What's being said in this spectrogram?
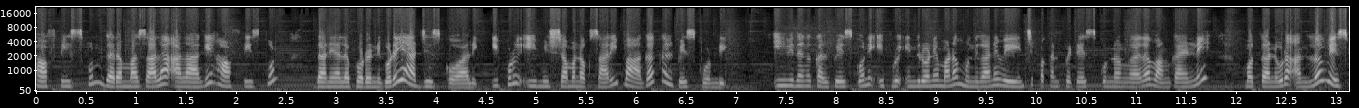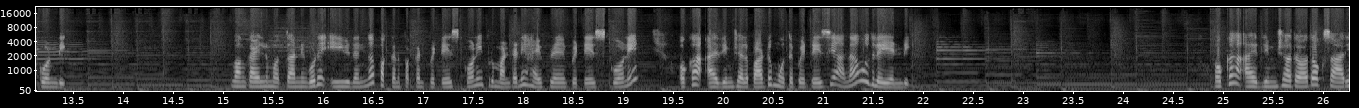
హాఫ్ టీ స్పూన్ గరం మసాలా అలాగే హాఫ్ టీ స్పూన్ ధనియాల పొడిని కూడా యాడ్ చేసుకోవాలి. ఇప్పుడు ఈ మిశ్రమాన్ని ఒకసారి బాగా కలిపేసుకోండి. ఈ విధంగా కలిపేసుకొని ఇప్పుడు ఇందులోనే మనం ముందుగానే వేయించి పక్కన పెట్టేసుకున్నాం కదా వంకాయల్ని మొత్తాన్ని కూడా అందులో వేసుకోండి. వంకాయలు మొత్తాన్ని కూడా ఈ విధంగా పక్కన పక్కన పెట్టేసుకొని ఇప్పుడు మంటని హై ఫ్లేమ్ పెట్టేసుకొని ఒక ఐదు నిమిషాల పాటు మూత పెట్టేసి అలా వదిలేయండి. ఒక ఐదు నిమిషాల తర్వాత ఒకసారి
